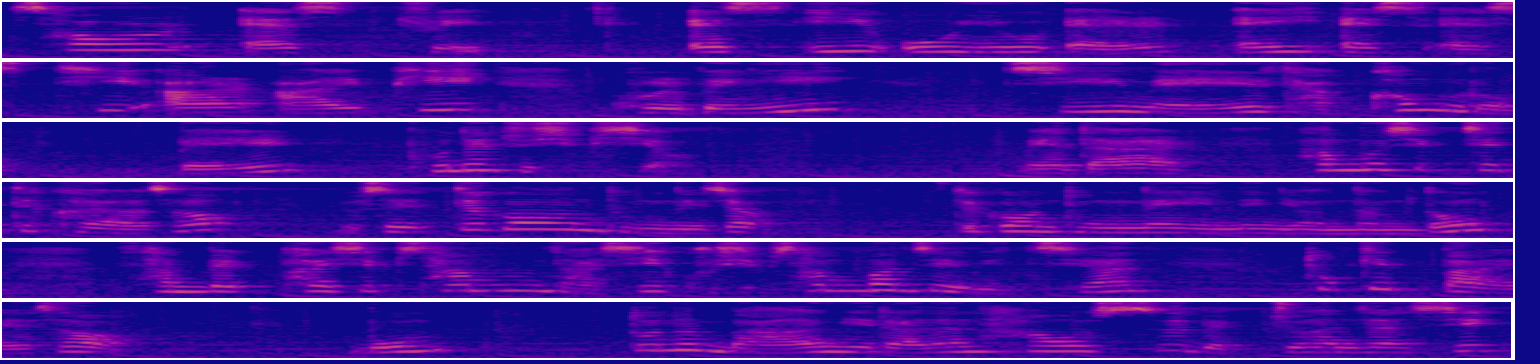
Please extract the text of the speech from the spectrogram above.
서울 Strip S E O U L A S S T R I P 골뱅이 gmail.com으로 메일 보내주십시오. 매달 한 분씩 채택하여서 요새 뜨거운 동네죠. 뜨거운 동네에 있는 연남동 383-93번지에 위치한 토끼바에서 몸 또는 마음이라는 하우스 맥주 한 잔씩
